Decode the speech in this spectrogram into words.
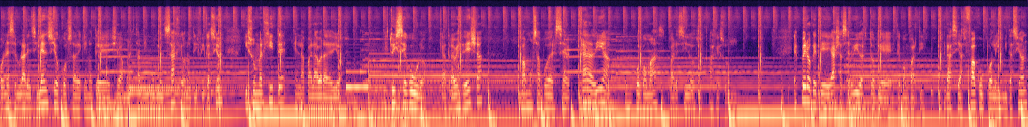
Pon el celular en silencio, cosa de que no te llegue a molestar ningún mensaje o notificación, y sumergite en la palabra de Dios. Estoy seguro que a través de ella vamos a poder ser cada día un poco más parecidos a Jesús. Espero que te haya servido esto que te compartí. Gracias Facu por la invitación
